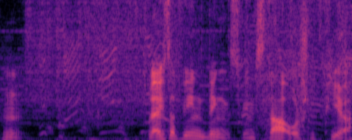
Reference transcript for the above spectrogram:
Hm. Vielleicht das wie ein Dings, wie ein Star Ocean 4.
